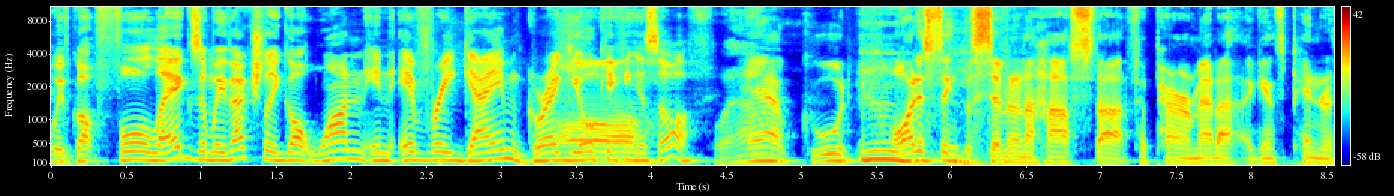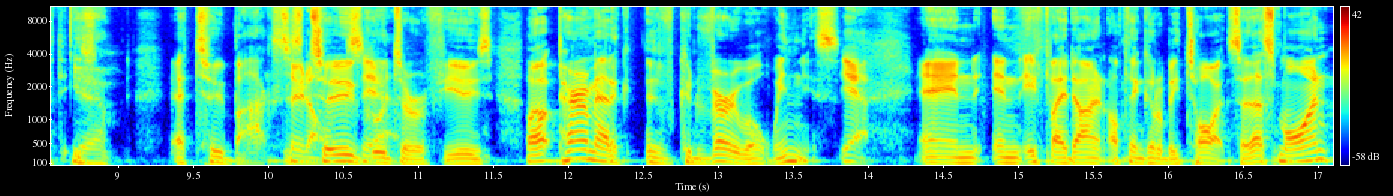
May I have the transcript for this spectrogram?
We've got four legs, and we've actually got one in every game. Greg, you're Oh. kicking us off. Wow. How good. Mm. I just think the seven and a half start for Parramatta against Penrith is Yeah. at two bucks. Two It's too dollars, good yeah. to refuse. Like Parramatta could very well win this. Yeah. And and if they don't, I think it'll be tight. So that's mine.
